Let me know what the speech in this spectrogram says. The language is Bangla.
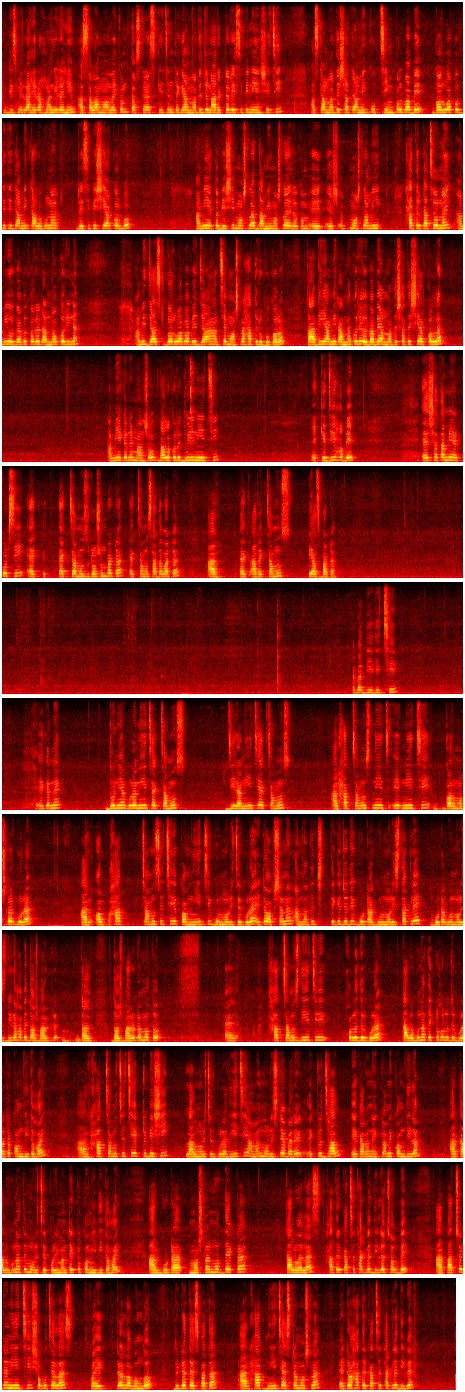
বিসমিল্লাহ রহমানি রহিম। আসসালামু আলাইকুম। তস্করাজ কিচেন থেকে আপনাদের জন্য আরেকটা রেসিপি নিয়ে এসেছি। আজকে আপনাদের সাথে আমি খুব সিম্পলভাবে ঘরোয়া পদ্ধতিতে আমি কালো বোনার রেসিপি শেয়ার করব। আমি এত বেশি মশলা, দামি মশলা এরকম এসব মশলা আমি হাতের কাছেও নাই। আমি ওইভাবে করে রান্নাও করি না। আমি জাস্ট ঘরোয়াভাবে যা আছে মশলা হাতের উপকরণ, তা দিয়ে আমি রান্না করে ওইভাবে আপনাদের সাথে শেয়ার করলাম। আমি এখানে মাংস ভালো করে ধুয়ে নিয়েছি। এক কেজি হবে। এর সাথে আমি অ্যাড করছি এক এক চামচ রসুন বাটা, এক চামচ আদা বাটা আর এক আর এক চামচ পেঁয়াজ বাটা। এবার দিয়ে দিচ্ছি। এখানে ধনিয়া গুঁড়া নিয়েছি এক চামচ। জিরা নিয়েছি এক চামচ আর হাফ চামচ নিয়েছি নিয়েছি গরম মশলার গুঁড়া। আর অল্প হাফ চামচের চেয়ে কম নিয়েছি গোলমরিচের গুঁড়া। এটা অপশানাল আপনাদের থেকে যদি গোটা গোলমরিচ থাকলে, গোটা গোলমরিচ দিলে হবে দশ বারোটা দশ- বারোটা মতো। হাফ চামচ দিয়েছি হলুদের গুঁড়া। কালো বোনাতে একটু হলুদের গুঁড়াটা কম দিতে হয়। আর হাফ চামচের চেয়ে একটু বেশি লাল মরিচের গুঁড়া দিয়েছি। আমার মরিচটা এবারে একটু ঝাল, এ কারণে একটু আমি কম দিলাম। আর কালো বোনাতে মরিচের পরিমাণটা একটু কমিয়ে দিতে হয়। আর গোটা মশলার মধ্যে একটা কালো এলাচ হাতের কাছে থাকলে দিলে চলবে। আর পাঁচ ছয়টা নিয়েছি সবুজ এলাচ, কয়েকটা লবঙ্গ, দুইটা তেজপাতা, আর হাফ নিয়েছি এক্সট্রা মশলা। এটাও হাতের কাছে থাকলে দিবেন।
